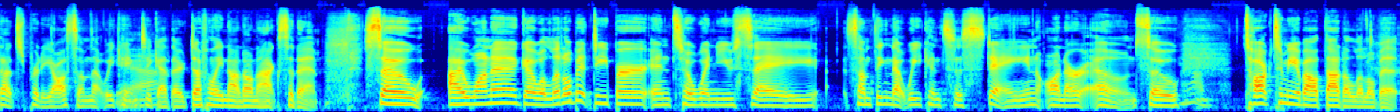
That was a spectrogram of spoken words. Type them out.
that's pretty awesome that we came yeah. together. Definitely not on accident. So I want to go a little bit deeper into when you say something that we can sustain on our own. So yeah Talk to me about that a little bit.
